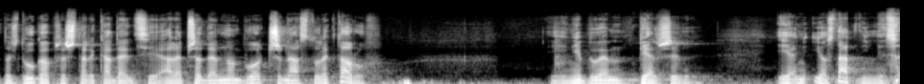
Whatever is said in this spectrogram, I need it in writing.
dość długo, przez cztery kadencje, ale przede mną było 13 rektorów. I nie byłem pierwszym i, i ostatnim, więc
